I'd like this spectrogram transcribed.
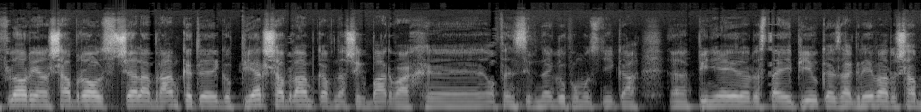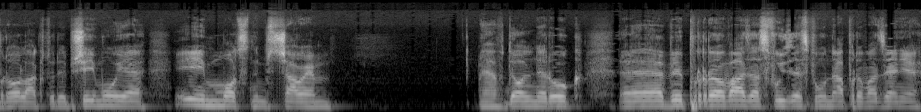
Florian Chabrol strzela bramkę, to jego pierwsza bramka w naszych barwach e, ofensywnego pomocnika. Pinheiro dostaje piłkę, zagrywa do Chabrola, który przyjmuje i mocnym strzałem w dolny róg e, wyprowadza swój zespół na prowadzenie.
